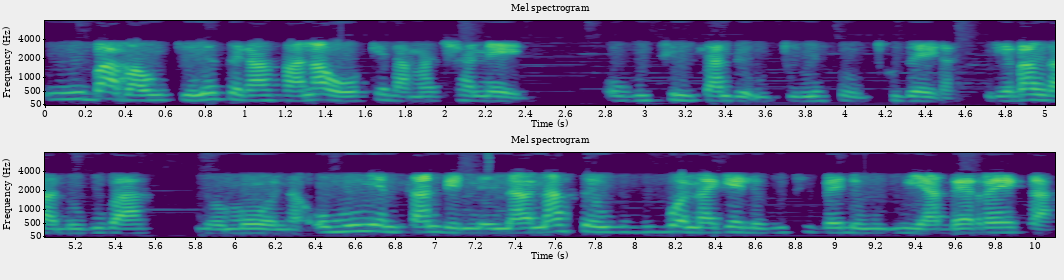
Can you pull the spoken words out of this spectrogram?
ubaba ugcine sekavala wonke la ma-channel ukuthi mhlambe ugcine sewuchubeka ngebanga lokuba nomona. Omunye mhlambe nase kubonakele ukuthi vele uyabereka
